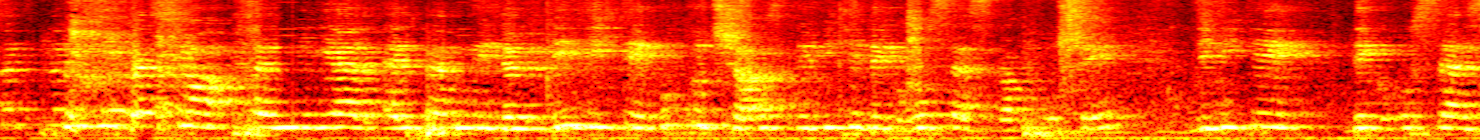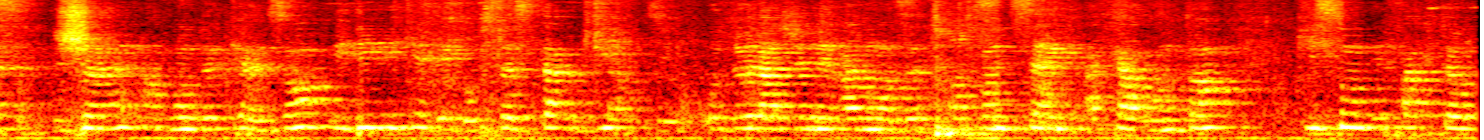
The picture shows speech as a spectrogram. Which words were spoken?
cette planification familiale, elle permet d'éviter beaucoup de choses, d'éviter des grossesses rapprochées, d'éviter des grossesses jeunes avant de 15 ans et d'éviter des grossesses tardives au-delà généralement de 35 à 40 ans qui sont des facteurs,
